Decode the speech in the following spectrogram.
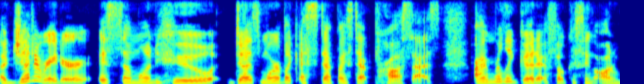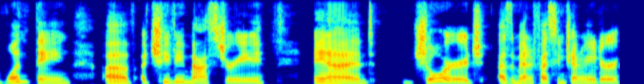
a generator is someone who does more of like a step by step process. I'm really good at focusing on one thing of achieving mastery and Jorge, as a manifesting generator,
